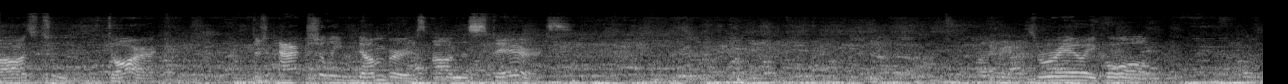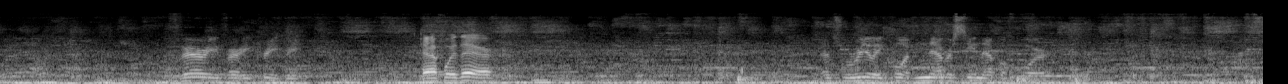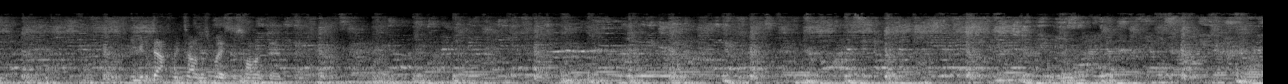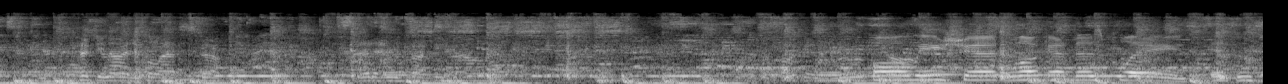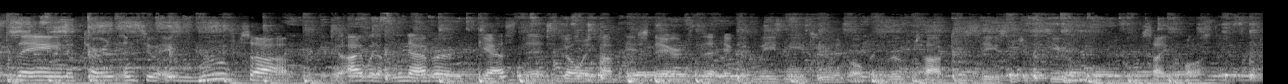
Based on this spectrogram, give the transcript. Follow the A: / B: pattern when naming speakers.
A: Oh, it's too dark. There's actually numbers on the stairs. It's really cool. Very, very creepy.
B: Halfway there.
A: That's really cool. I've never seen that before. You can definitely tell this place is haunted. Fifty-nine is the last step, then you fucking go. Fucking
B: Holy shit, look at this place. It's insane. It turns into a rooftop. I would have never guessed it going up these stairs that it would lead me to an open rooftop to see such a beautiful sight in Boston.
